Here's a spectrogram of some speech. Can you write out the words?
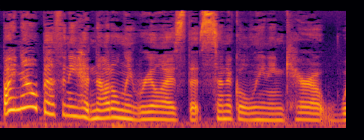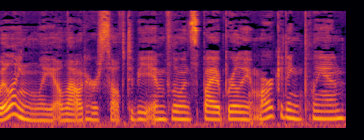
By now, Bethany had not only realized that cynical leaning Kara willingly allowed herself to be influenced by a brilliant marketing plan,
